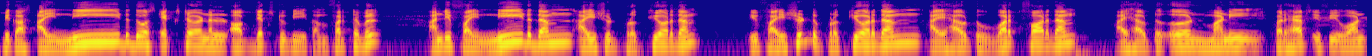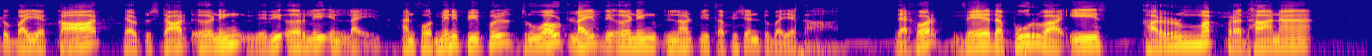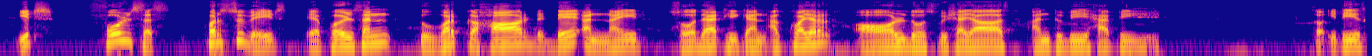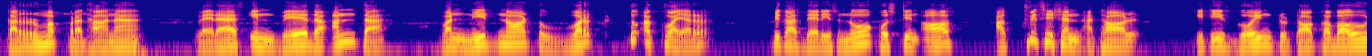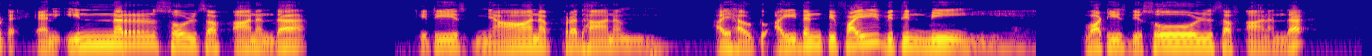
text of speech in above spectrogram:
because i need those external objects to be comfortable. And if i need them i should procure them. If i should procure them i have to work for them. I have to earn money. Perhaps if you want to buy a car you have to start earning very early in life. And for many people throughout life the earnings will not be sufficient to buy a car therefore veda purva is karma pradhana. It forces persuades a person to work hard day and night so that he can acquire all those vishayas and to be happy. So it is karma pradhana. Whereas in veda anta one need not work to acquire because there is no question of acquisition at all. It is going to talk about an inner source of ananda. It is jnana pradhanam. I have to identify within me what is the source of ananda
